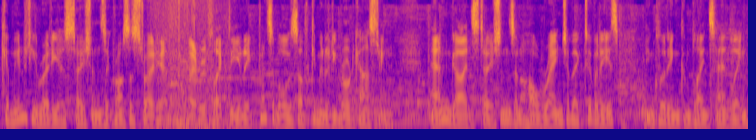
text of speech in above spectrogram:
community radio stations across Australia. They reflect the unique principles of community broadcasting and guide stations in a whole range of activities, including complaints handling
